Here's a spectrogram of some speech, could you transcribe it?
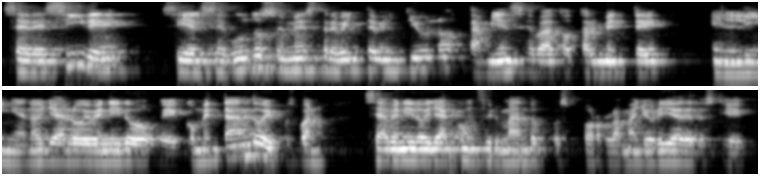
se decide si el segundo semestre 2021 también se va totalmente en línea, ¿no? Ya lo he venido eh, comentando y pues bueno, se ha venido ya confirmando pues por la mayoría de los que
